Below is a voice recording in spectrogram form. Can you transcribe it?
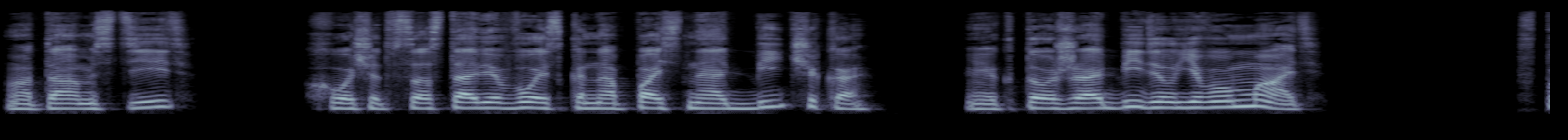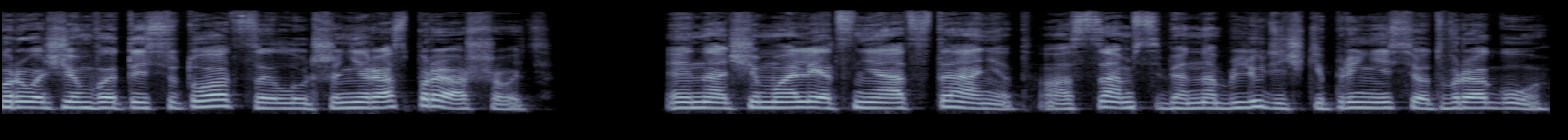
«Отомстить? Хочет в составе войска напасть на обидчика?» И кто же обидел его мать? Впрочем, в этой ситуации лучше не расспрашивать. Иначе малец не отстанет, а сам себя на блюдечке принесет врагу.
